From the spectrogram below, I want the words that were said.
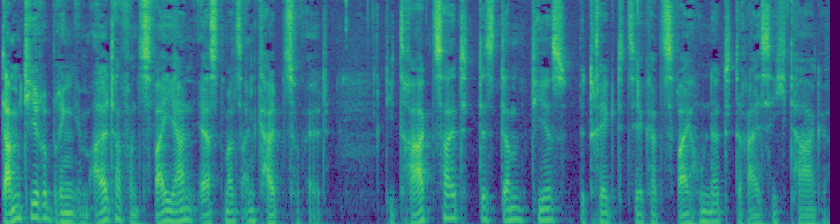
Dammtiere bringen im Alter von zwei Jahren erstmals ein Kalb zur Welt. Die Tragzeit des Dammtiers beträgt ca. 230 Tage.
